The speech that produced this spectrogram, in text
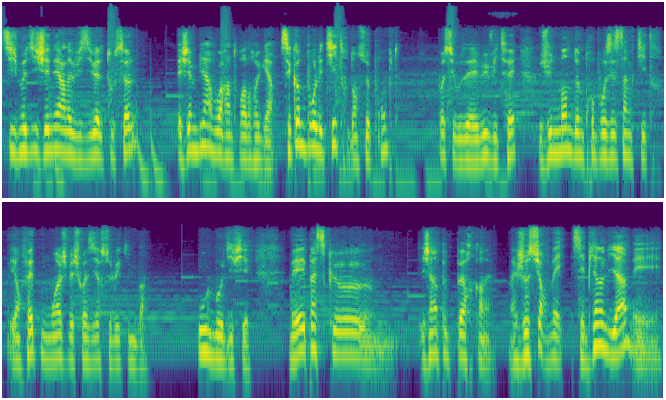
Si je me dis génère le visuel tout seul, j'aime bien avoir un droit de regard. C'est comme pour les titres dans ce prompt. Je pas si vous avez vu vite fait. Je lui demande de me proposer 5 titres. Et en fait, moi, je vais choisir celui qui me va. Ou le modifier. Mais parce que j'ai un peu peur quand même. Je surveille. C'est bien l'IA, mais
